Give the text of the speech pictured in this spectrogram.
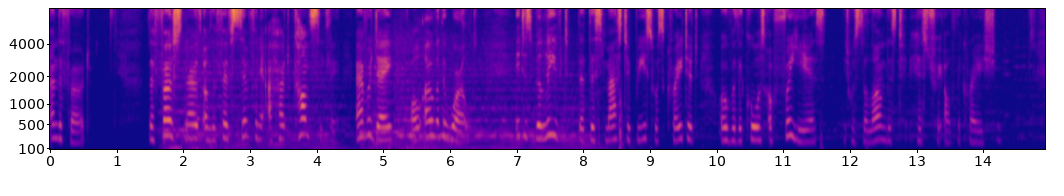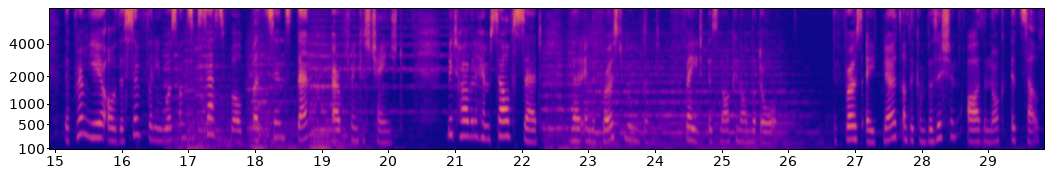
and the Third. The first notes of the Fifth Symphony are heard constantly, every day, all over the world. It is believed that this masterpiece was created over the course of three years. It was the longest history of the creation. The premiere of the symphony was unsuccessful, but since then everything has changed. Beethoven himself said that in the first movement, fate is knocking on the door. The first eight notes of the composition are the knock itself.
